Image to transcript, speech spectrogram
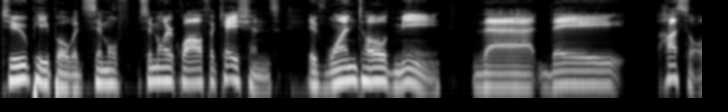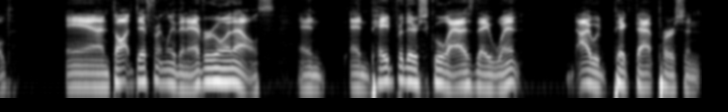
two people with simil- similar qualifications, if one told me that they hustled and thought differently than everyone else and and paid for their school as they went, I would pick that person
